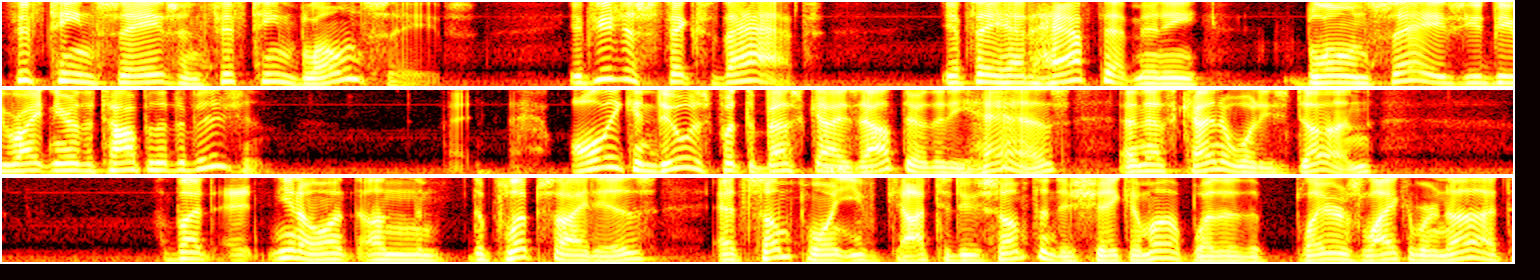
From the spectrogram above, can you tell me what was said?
15 saves and 15 blown saves. If you just fix that, if they had half that many blown saves, you'd be right near the top of the division. All he can do is put the best guys out there that he has, and that's kind of what he's done. But, uh, you know, on- on the flip side is, at some point, you've got to do something to shake him up, whether the players like him or not.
